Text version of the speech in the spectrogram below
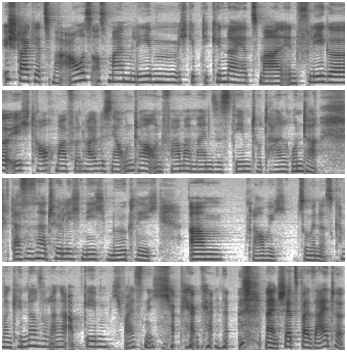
ich steige jetzt mal aus aus meinem Leben, ich gebe die Kinder jetzt mal in Pflege, ich tauche mal für ein halbes Jahr unter und fahre mal mein System total runter. Das ist natürlich nicht möglich. Ähm, Glaube ich zumindest. Kann man Kinder so lange abgeben? Ich weiß nicht, ich habe ja keine. Nein, Scherz beiseite.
